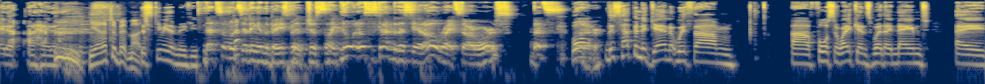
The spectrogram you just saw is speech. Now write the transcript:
hate it. I hate it. yeah, that's a bit much. Just give me the movie. That's someone sitting in the basement, just like no one else has gotten to this yet. All right, Star Wars. That's Well, whatever. this happened again with um, uh, Force Awakens, where they named a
